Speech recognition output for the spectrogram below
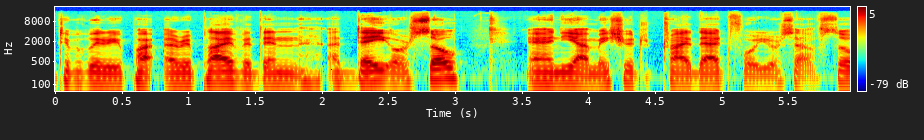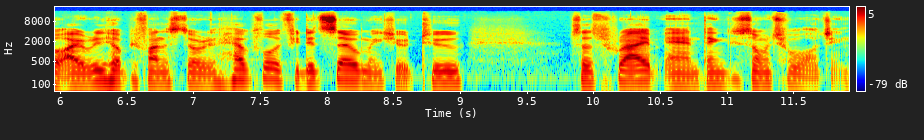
typically uh, reply within a day or so. And yeah make sure to try that for yourself. So i really hope you found the story helpful. If you did so make sure to subscribe and thank you so much for watching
